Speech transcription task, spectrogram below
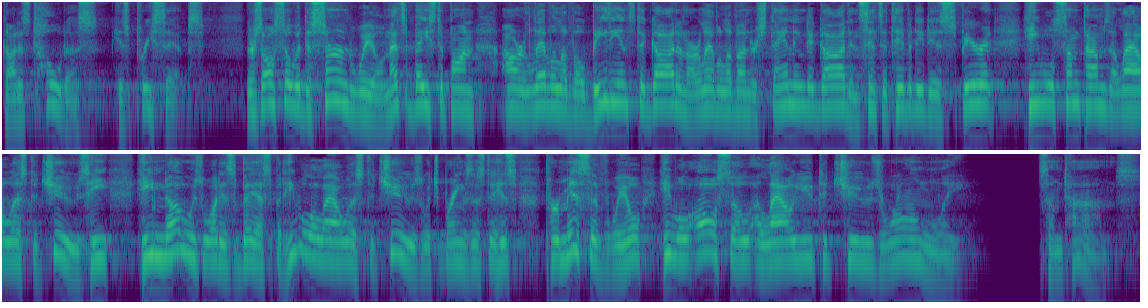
God has told us his precepts. There's also a discerned will, and that's based upon our level of obedience to God and our level of understanding to God and sensitivity to His Spirit. He will sometimes allow us to choose. He, he knows what is best, but He will allow us to choose, which brings us to His permissive will. He will also allow you to choose wrongly sometimes.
